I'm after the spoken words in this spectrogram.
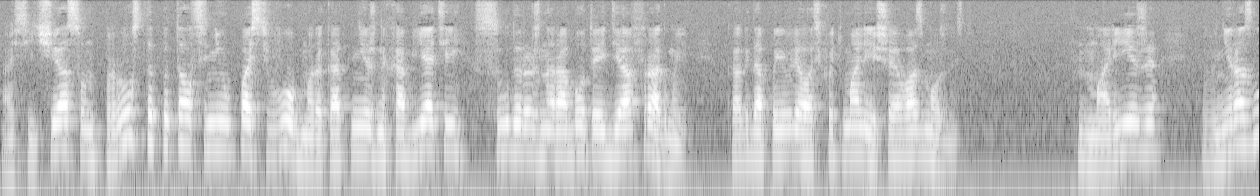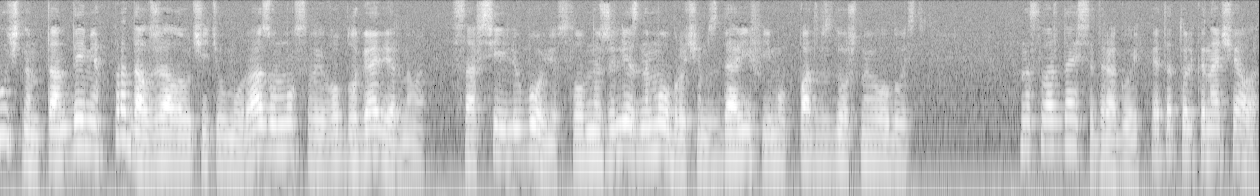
А сейчас он просто пытался не упасть в обморок от нежных объятий, судорожно работая диафрагмой, когда появлялась хоть малейшая возможность. Мария же в неразлучном тандеме продолжала учить уму-разуму своего благоверного, со всей любовью, словно железным обручем сдавив ему подвздошную область. Наслаждайся, дорогой, это только начало.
